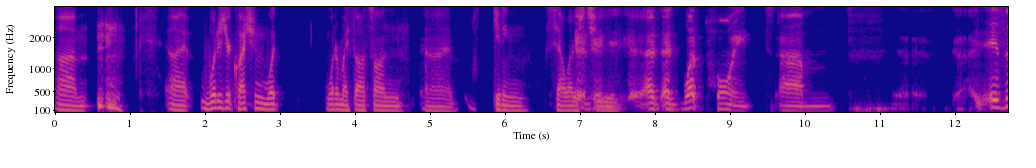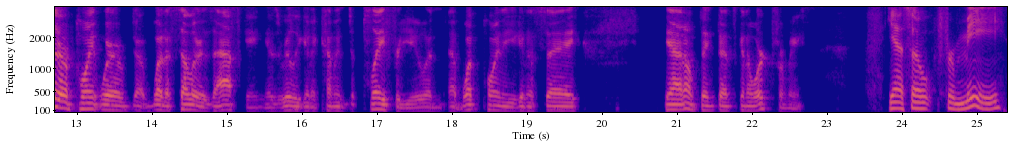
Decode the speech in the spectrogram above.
Um, uh, what is your question? What what are my thoughts on uh, getting sellers to? at, at what point um, is there a point where uh, what a seller is asking is really going to come into play for you and at what point are you going to say yeah i don't think that's going to work for me Yeah. So for me,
